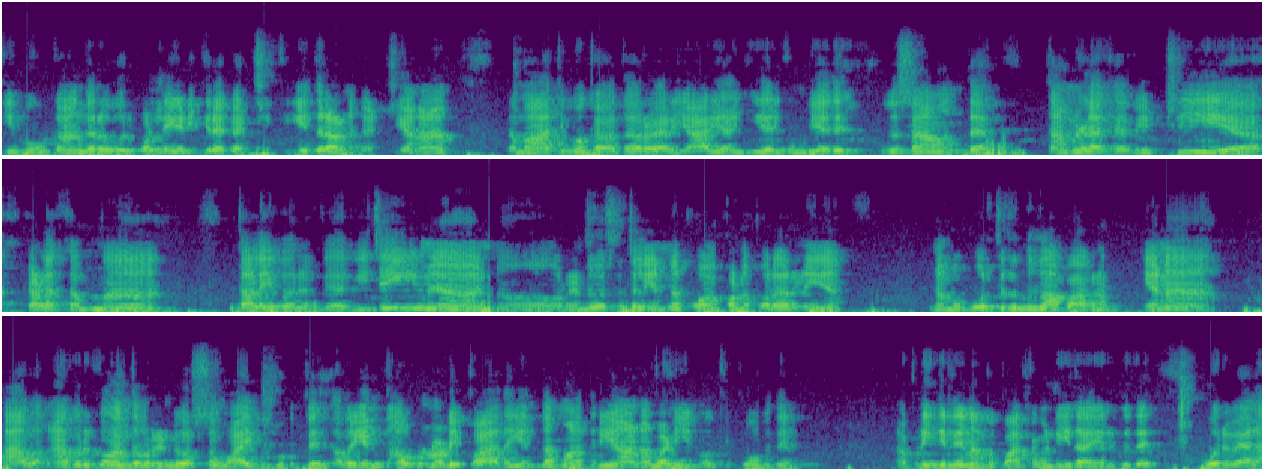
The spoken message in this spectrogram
திமுகங்கிற ஒரு கொள்ளையடிக்கிற கட்சிக்கு எதிரான கட்சி. ஆனால் நம்ம அதிமுகவை தவிர வேற யாரையும் அங்கீகரிக்க முடியாது. புதுசாக வந்த தமிழக வெற்றி கழகம் தலைவர் விஜய் இன்னும் ரெண்டு வருஷத்துல என்ன பண்ண போறாருன்னு நம்ம பொறுத்திருந்து தான் பார்க்கணும். ஏன்னா அவ அவருக்கும் அந்த ஒரு ரெண்டு வருஷம் வாய்ப்பு கொடுத்து அவர் எந்த அவருடைய பாதை எந்த மாதிரியான வழியை நோக்கி போகுது அப்படிங்கிறதே நம்ம பார்க்க வேண்டியதாக இருக்குது. ஒருவேளை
